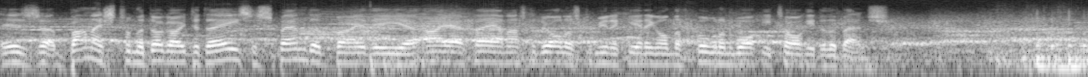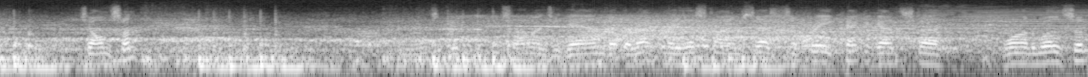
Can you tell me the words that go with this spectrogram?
is uh, banished from the dugout today, suspended by the uh, IFA and has to do all his communicating on the phone and walkie-talkie to the bench. Johnson. Challenge again, but the referee this time says it's a free kick against uh, Warren Wilson.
